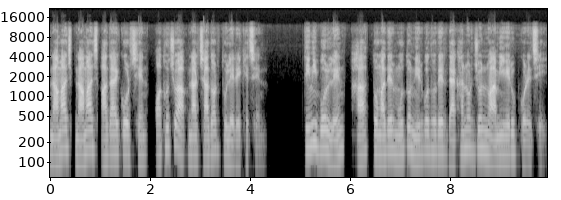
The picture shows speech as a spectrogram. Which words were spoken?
নামাজ নামাজ আদায় করছেন, অথচ আপনার চাদর তুলে রেখেছেন। তিনি বললেন, হা, তোমাদের মতো নির্বোধদের দেখানোর জন্য আমি এরূপ করেছি।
